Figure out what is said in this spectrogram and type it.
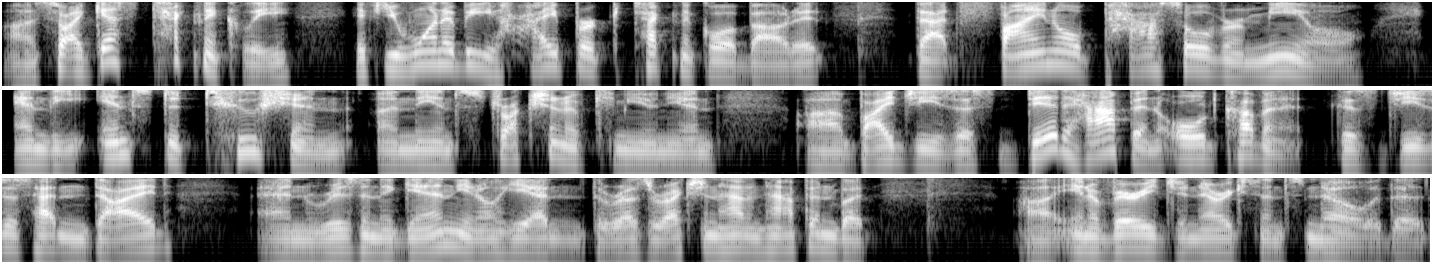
Uh, so I guess technically, if you want to be hyper technical about it, that final Passover meal and the institution and the instruction of communion uh, by Jesus did happen Old Covenant because Jesus hadn't died and risen again. You know, he hadn't the resurrection hadn't happened, but uh, in a very generic sense, no. The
